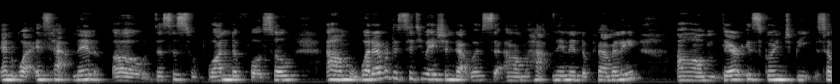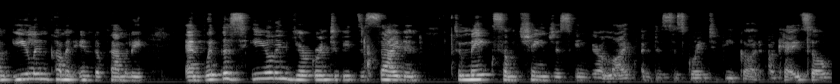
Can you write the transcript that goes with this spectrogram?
and what is happening oh this is wonderful. So um, whatever the situation that was um, happening in the family um, there is going to be some healing coming in the family. And with this healing you're going to be deciding to make some changes in your life and this is going to be good okay? So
